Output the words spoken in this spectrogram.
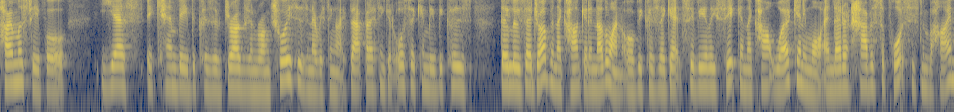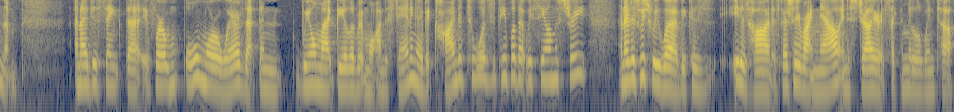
homeless people, yes, it can be because of drugs and wrong choices and everything like that, but I think it also can be because they lose their job and they can't get another one, or because they get severely sick and they can't work anymore and they don't have a support system behind them. And I just think that if we're all more aware of that, then we all might be a little bit more understanding and a bit kinder towards the people that we see on the street. And I just wish we were because it is hard, especially right now in Australia. It's like the middle of winter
